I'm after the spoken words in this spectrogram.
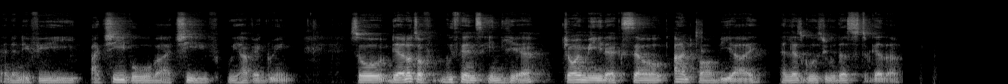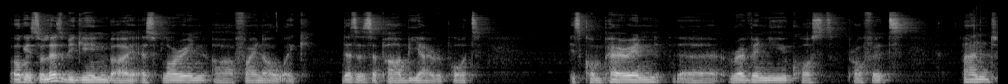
and then if we achieve or overachieve, we have a green. So there are a lot of good things in here. Join me in Excel and Power BI, and let's go through this together. Okay, so let's begin by exploring our final work. This is a Power BI report. It's comparing the revenue, cost, profit, and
